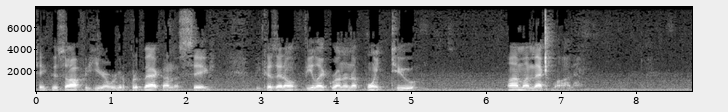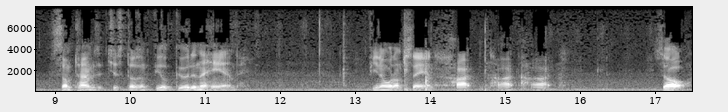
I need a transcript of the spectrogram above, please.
Take this off of here. And we're going to put it back on the SIG because I don't feel like running a .2 on my mech mod. Sometimes it just doesn't feel good in the hand. If you know what I'm saying. Hot, hot, hot. So,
